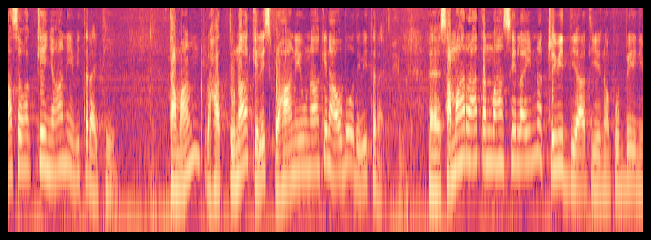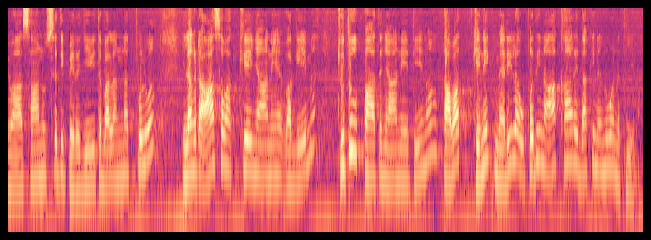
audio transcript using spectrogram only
ආසවක්කේ ඥානෙ විතරයි තියෙන්නේ. Taman රහත් වුණා කෙලෙස් ප්‍රහාණය වුණා කියන අවබෝධය විතරයි. සමහර රහතන් වහන්සේලා ඉන්න ත්‍රිවිද්‍යා තියෙනවා පුබ්බේ නිවාසානුස්සති පෙර ජීවිත බලන්නත් පුළුවන්. ඊළඟට ආසවක්කේ ඥානය වගේම චුතුපාත ඥානය තියෙනවා. තවත් කෙනෙක් මැරිලා උපදින ආකාරය දකින්න නුවණ තියෙනවා.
